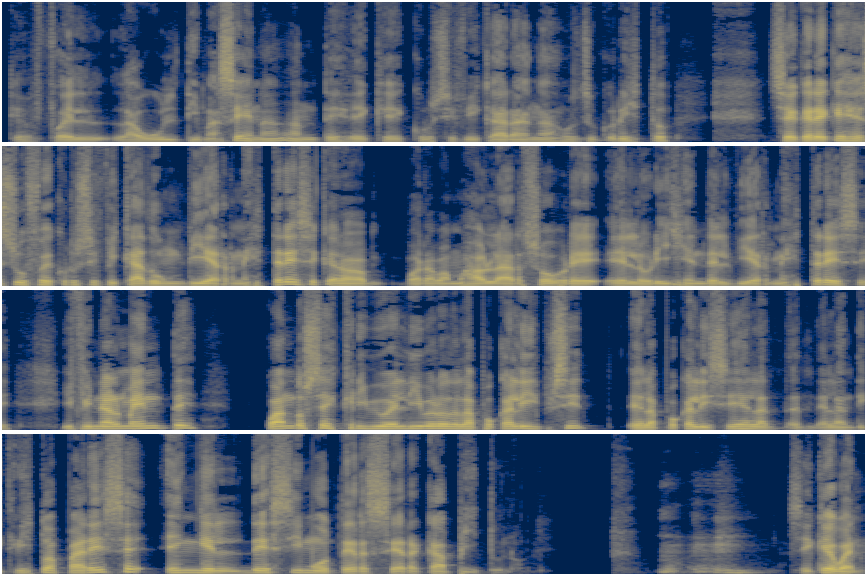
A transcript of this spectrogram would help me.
que fue la última cena antes de que crucificaran a Jesucristo. Se cree que Jesús fue crucificado un viernes 13, que ahora vamos a hablar sobre el origen del viernes 13. Y finalmente, cuando se escribió el libro del Apocalipsis, el Apocalipsis del Anticristo aparece en el decimotercer capítulo. Así que bueno,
